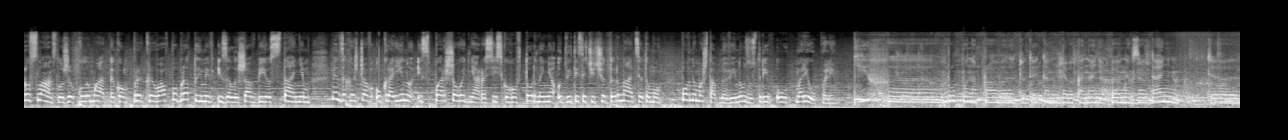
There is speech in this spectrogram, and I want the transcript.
Руслан служив кулеметником, прикривав побратимів і залишав бій останнім. Він захищав Україну із першого дня російського вторгнення у 2014-му. Повномасштабну війну зустрів у Маріуполі. Їх е, групу направили туди там для виконання певних завдань. Е,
